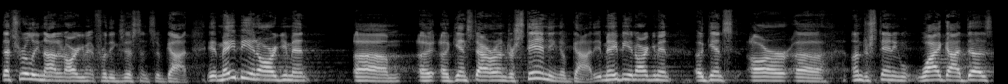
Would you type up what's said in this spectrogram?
that's really not an argument for the existence of God. It may be an argument um, against our understanding of God. It may be an argument against our uh, understanding why God does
